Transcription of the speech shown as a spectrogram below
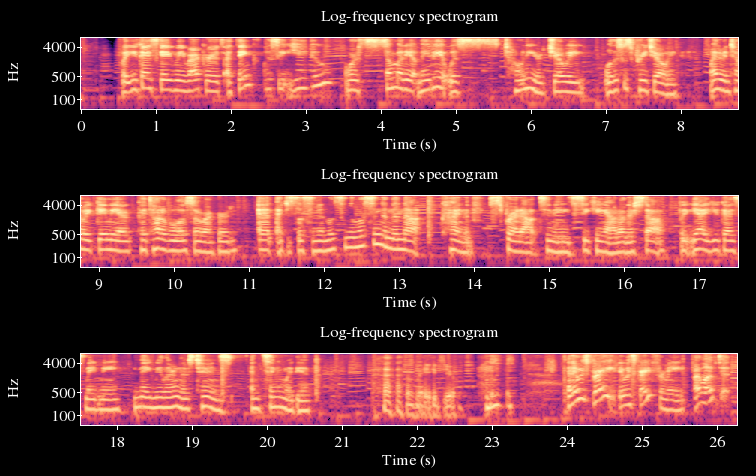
But you guys gave me records. I think was it you or somebody? Maybe it was Tony or Joey. Well, this was pre-Joey. Might have been Joey. Gave me a Caetano Veloso record, and I just listened and listened and listened, and then that kind of spread out to me, seeking out other stuff. But yeah, you guys made me made me learn those tunes and sing them with you, Made you. and it was great. It was great for me. I loved it.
